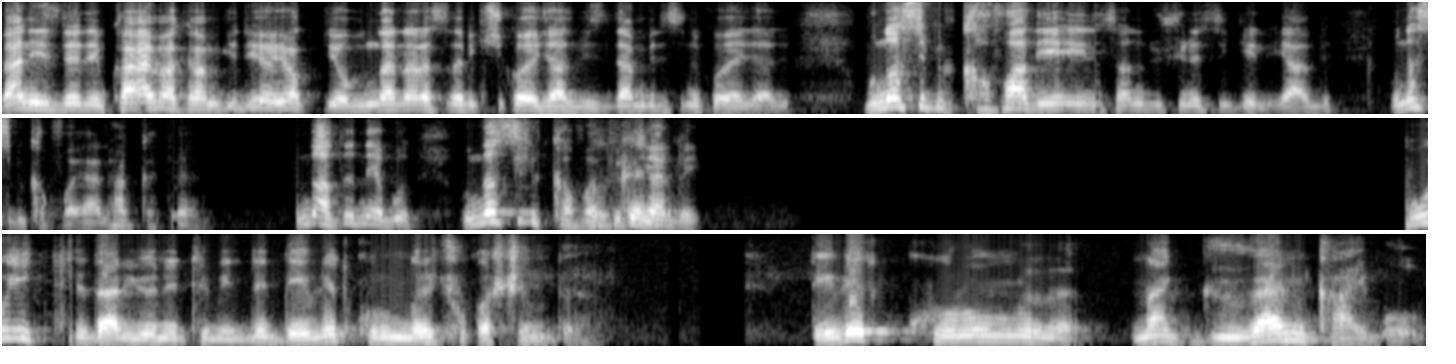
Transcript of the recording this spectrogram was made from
Ben izledim. Kaymakam gidiyor yok diyor. Bunların arasında bir kişi koyacağız. Bizden birisini koyacağız. diyor. Bu nasıl bir kafa diye insanın düşünesi geliyor. Ya bu nasıl bir kafa yani hakikaten. Bunun adı ne bu? Bu nasıl bir kafa Bakın. Türker Bey? Bu iktidar yönetiminde devlet kurumları çok aşındı. Devlet kurumlarına güven kayboldu.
